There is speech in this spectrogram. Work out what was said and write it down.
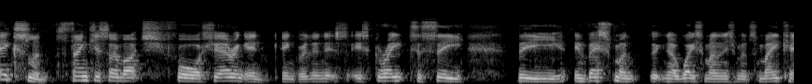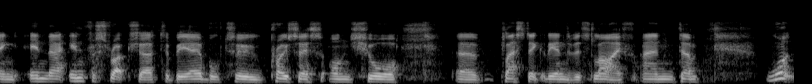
Excellent. Thank you so much for sharing, Ingrid. And it's it's great to see the investment that you know waste management's making in that infrastructure to be able to process onshore uh, plastic at the end of its life. And um, what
